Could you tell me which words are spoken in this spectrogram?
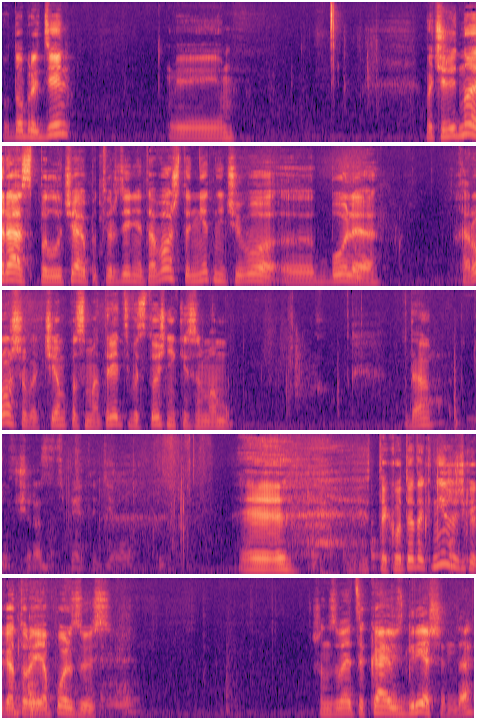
Добрый день. И в очередной раз получаю подтверждение того, что нет ничего э, более хорошего, чем посмотреть в источники самому. Да? Кто вчера за тебя это делал? Э, так вот эта книжечка, которой я пользуюсь, что называется «Каюсь грешен», да?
